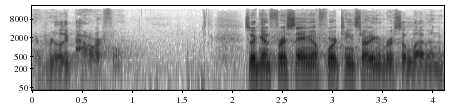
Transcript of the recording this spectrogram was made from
They're really powerful. So, again, 1 Samuel 14, starting in verse 11.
